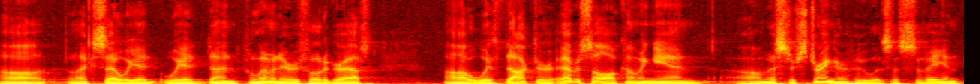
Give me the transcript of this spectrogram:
uh, like I said, we had we had done preliminary photographs uh, with Dr. Ebersole coming in. Uh, Mr. Stringer, who was a civilian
